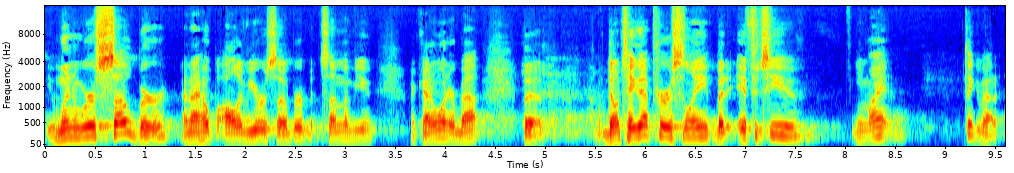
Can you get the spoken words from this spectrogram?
when we're sober, and I hope all of you are sober, but some of you I kind of wonder about, but don't take that personally, but if it's you, you might think about it.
